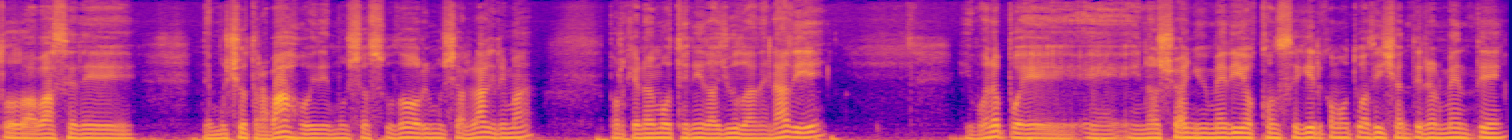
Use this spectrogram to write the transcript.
todo a base de mucho trabajo y de mucho sudor y muchas lágrimas, porque no hemos tenido ayuda de nadie. Y bueno, pues eh, en ocho años y medio conseguir, como tú has dicho anteriormente,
